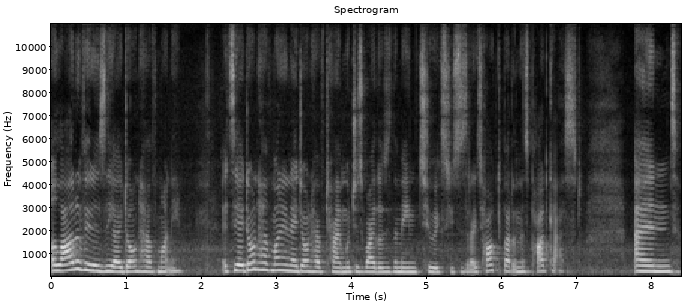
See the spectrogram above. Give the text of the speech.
A lot of it is the I don't have money. It's the I don't have money and I don't have time, which is why those are the main two excuses that I talked about in this podcast. And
